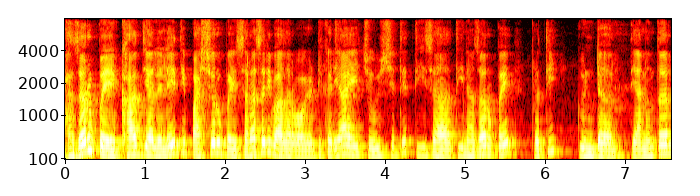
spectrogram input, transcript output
हजार रुपये. खाद जे आलेले आहे ती पाचशे रुपये. सरासरी बाजारभाव या ठिकाणी आहे चोवीसशे ते तीस तीन हजार रुपये प्रति क्विंटल. त्यानंतर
